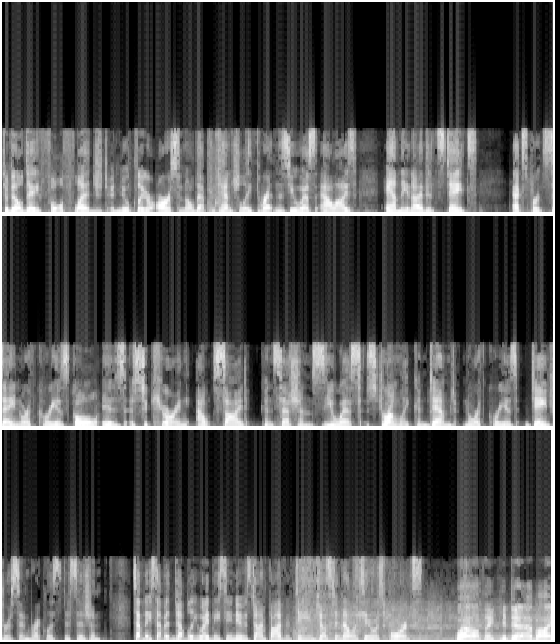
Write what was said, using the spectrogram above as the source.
to build a full-fledged nuclear arsenal that potentially threatens U.S. allies and the United States. Experts say North Korea's goal is securing outside concessions. The U.S. strongly condemned North Korea's dangerous and reckless decision. 77 WABC News Time, 515. Justin Ellis here with sports. Well, thank you, Deb. I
